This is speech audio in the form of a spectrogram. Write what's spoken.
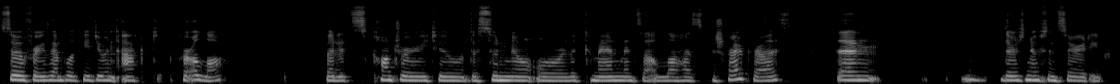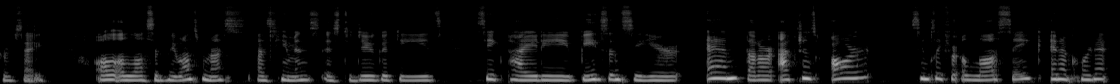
So, for example, if you do an act for Allah, but it's contrary to the Sunnah or the commandments that Allah has prescribed for us, then there's no sincerity per se. All Allah simply wants from us as humans is to do good deeds, seek piety, be sincere, and that our actions are simply for Allah's sake in accordance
